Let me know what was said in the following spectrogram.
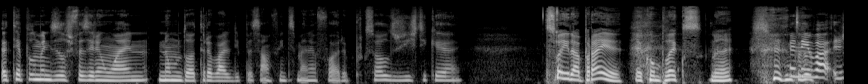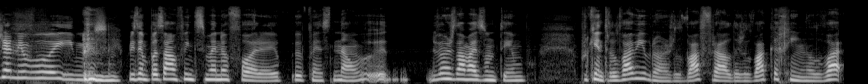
até pelo menos eles fazerem um ano, não me dou o trabalho de ir passar um fim de semana fora, porque só a logística. Só ir à praia é complexo, não é? Nem vá- já nem vou aí, mas, por exemplo, passar um fim de semana fora, eu, eu penso, não, eh, vamos dar mais um tempo, porque entre levar biberões, levar fraldas, levar carrinho, levar.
